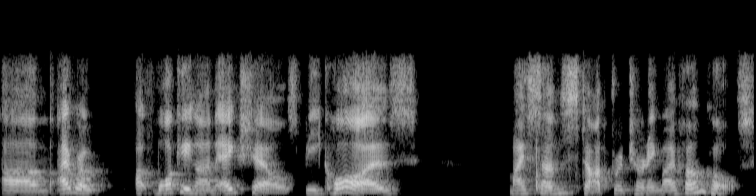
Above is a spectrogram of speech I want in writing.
um, I wrote uh, Walking on Eggshells because my sons stopped returning my phone calls.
